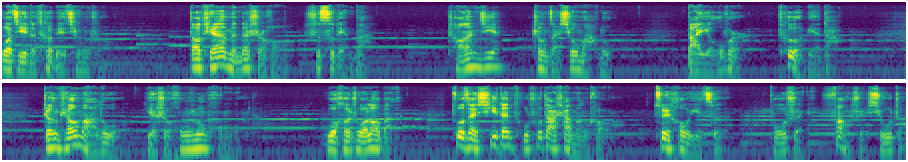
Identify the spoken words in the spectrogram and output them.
我记得特别清楚，到天安门的时候是四点半，长安街正在修马路，柏油味儿特别大，整条马路也是轰隆轰隆的。我和卓老板坐在西单图书大厦门口，最后一次补水放水修整。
